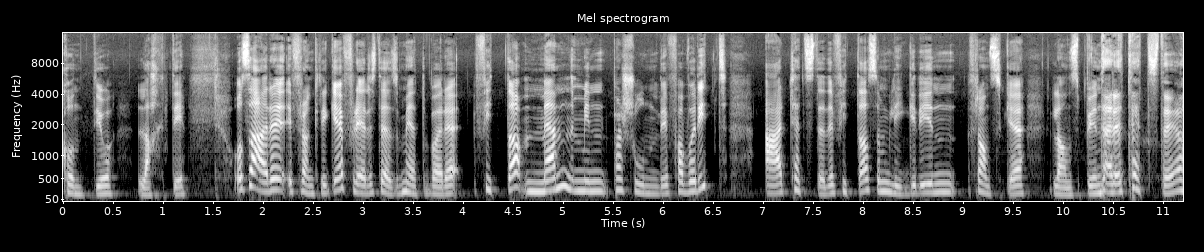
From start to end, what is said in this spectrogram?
Kontiolahti. Og så er det i Frankrike flere steder som heter bare Fitta, men min personlige favoritt er tettstedet Fitta, som ligger i den franske landsbyen Det er et tettsted, ja.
